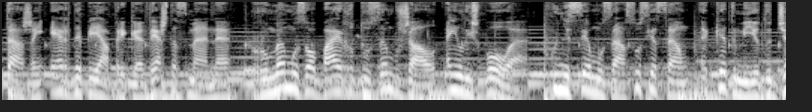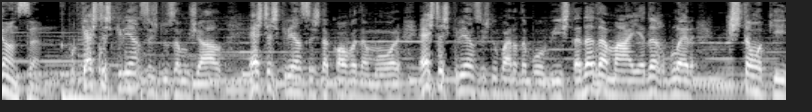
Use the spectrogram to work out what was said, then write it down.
Reportagem RDP África desta semana, rumamos ao bairro do Zambujal, em Lisboa. Conhecemos a Associação Academia de Johnson. Porque estas crianças do Zamujal, estas crianças da Cova de Amor, estas crianças do Bar da Boa Vista, da Damaia, da Reboleira, que estão aqui,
